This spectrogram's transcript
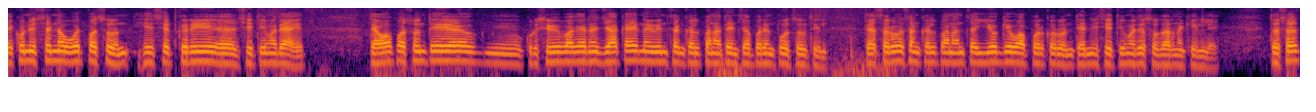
एकोणीसशे नव्वदपासून हे शेतकरी शेतीमध्ये आहेत. तेव्हापासून ते कृषी विभागाने ज्या काही नवीन संकल्पना त्यांच्यापर्यंत पोहोचवतील त्या सर्व संकल्पनांचा योग्य वापर करून त्यांनी शेतीमध्ये सुधारणा केली आहे. तसंच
